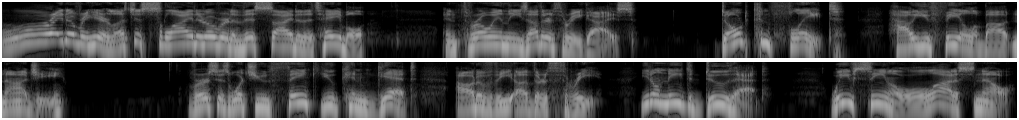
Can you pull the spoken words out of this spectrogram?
right over here. Let's just slide it over to this side of the table and throw in these other three guys. Don't conflate how you feel about Najee versus what you think you can get out of the other three. You don't need to do that. We've seen a lot of Snell.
